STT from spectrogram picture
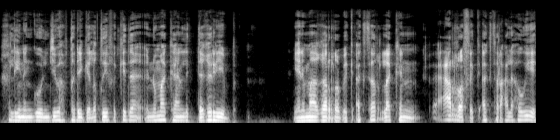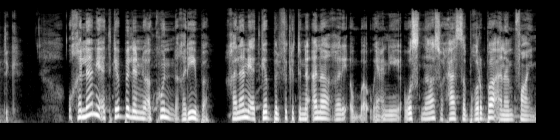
خلينا نقول نجيبها بطريقة لطيفة كده إنه ما كان للتغريب. يعني ما غربك أكثر لكن عرفك أكثر على هويتك. وخلاني أتقبل إنه أكون غريبة. خلاني أتقبل فكرة إنه أنا غريب يعني وسط ناس وحاسة بغربة أنا فاين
